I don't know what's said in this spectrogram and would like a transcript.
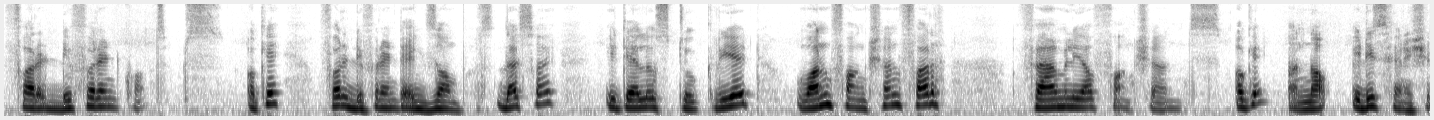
for different concepts, okay, for different examples. That is why it allows to create one function for family of functions, okay. And now it is finished.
